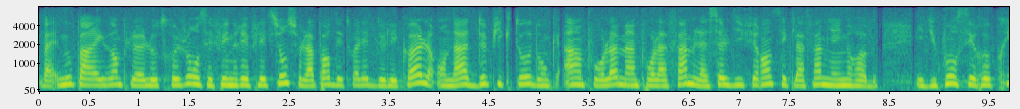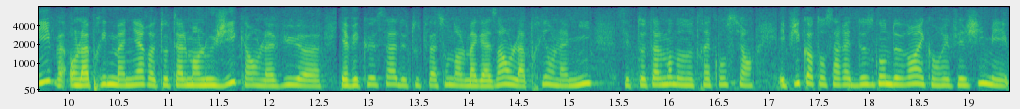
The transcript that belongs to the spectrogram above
Bah, nous, par exemple, l'autre jour, on s'est fait une réflexion sur la porte des toilettes de l'école. On a deux pictos, donc un pour l'homme, un pour la femme. La seule différence, c'est que la femme, il y a une robe. Et du coup, on s'est repris. On l'a pris de manière totalement logique. Hein. on l'a vu, euh, il n'y avait que ça de toute façon dans le magasin. On l'a pris, on l'a mis. C'est totalement dans notre inconscient. Et puis, quand on s'arrête deux secondes devant et qu'on réfléchit, mais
